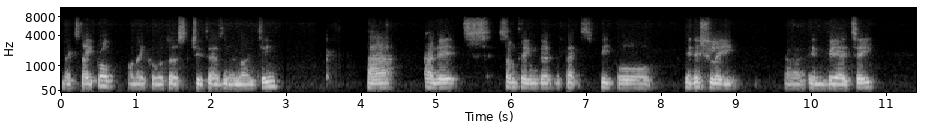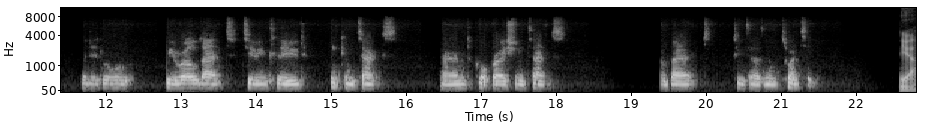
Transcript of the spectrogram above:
next April, on April the 1st, 2019. Uh, and it's something that affects people initially uh, in VAT, but it'll be rolled out to include income tax and corporation tax about 2020. Yeah.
